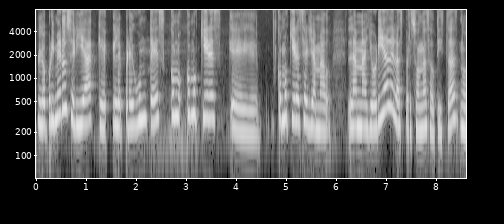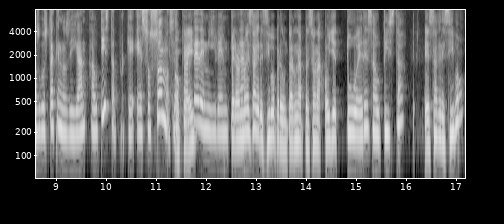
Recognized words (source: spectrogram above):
lo primero sería que le preguntes cómo, cómo quieres eh, cómo quieres ser llamado. La mayoría de las personas autistas nos gusta que nos digan autista, porque eso somos, es parte de mi identidad. Pero no es agresivo preguntar a una persona, oye, ¿tú eres autista? ¿Es agresivo?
